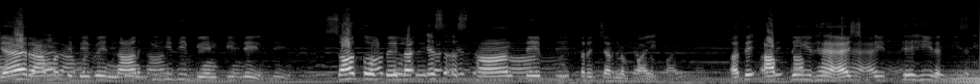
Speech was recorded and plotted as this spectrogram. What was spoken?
ਜੈ ਰਾਮ ਅਤੇ ਬੇਬੇ ਨਾਨਕੀ ਜੀ ਦੀ ਬੇਨਤੀ ਤੇ ਸਭ ਤੋਂ ਪਹਿਲਾਂ ਇਸ ਸਥਾਨ ਤੇ ਪਵਿੱਤਰ ਚਰਨ ਪਾਏ। ਅਤੇ ਆਪਣੀ ਰਹਿائਸ਼ ਇੱਥੇ ਹੀ ਰੱਖੀ ਸੀ।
